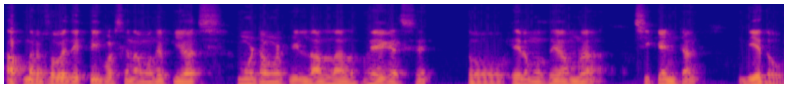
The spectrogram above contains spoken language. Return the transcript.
আপনারা সবাই দেখতেই পাচ্ছেন আমাদের পেঁয়াজ মোটামুটি লাল লাল হয়ে গেছে। তো এর মধ্যে আমরা চিকেনটা দিয়ে দেবো।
